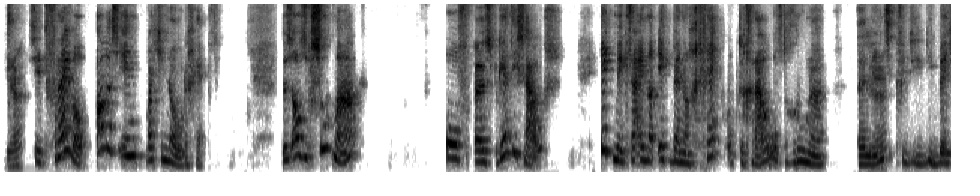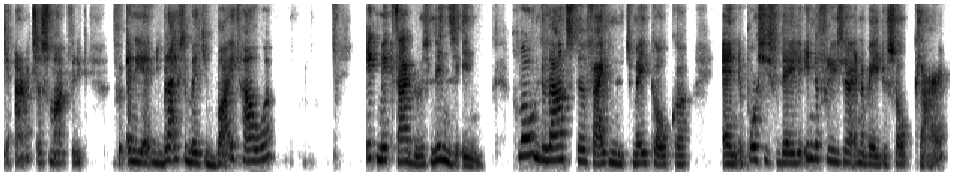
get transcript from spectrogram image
ja. zit vrijwel alles in wat je nodig hebt. Dus als ik soep maak of uh, spaghetti saus, ik mix daar en dan, ik ben dan gek op de grauwe of de groene uh. Ja. Ik vind die, die beetje aardse smaak, vind ik, en die, die blijft een beetje bite houden. Ik mix daar dus linzen in. Gewoon de laatste vijf minuten meekoken en de porties verdelen in de vriezer en dan ben je dus zo klaar.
